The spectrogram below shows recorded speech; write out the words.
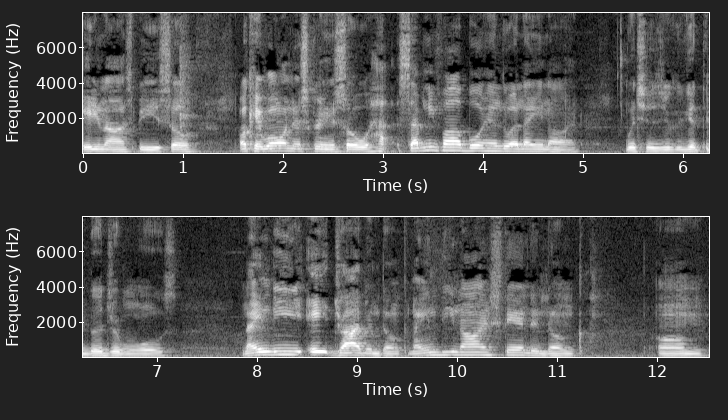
89 speed. So okay, we're on this screen. So 75 ball handle at 99, which is you could get the good dribble moves. 98 driving dunk, 99 standing dunk, um,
